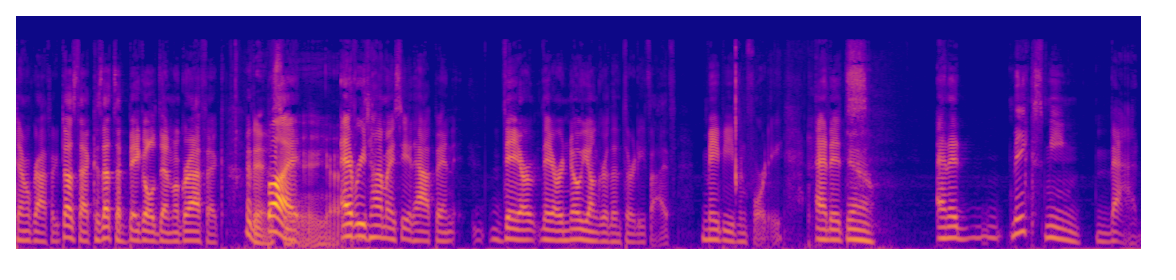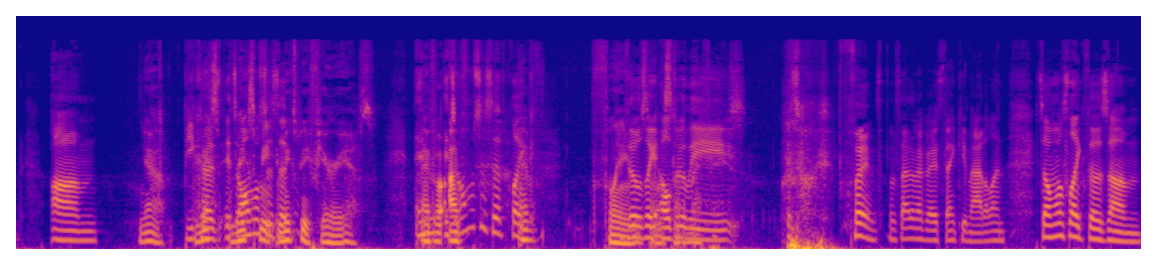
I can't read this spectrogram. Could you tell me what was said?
demographic does that because that's a big old demographic. It is, But yeah, every time I see it happen, they are they are no younger than 35, maybe even 40. And it's Yeah. and it makes me mad. Um Yeah, It because makes- it's almost me, as it if makes me furious. and I've- it's I've- almost as if like flames those like on the side of my elderly it's flames on the side of my face. Thank you, Madeline. It's almost like those um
